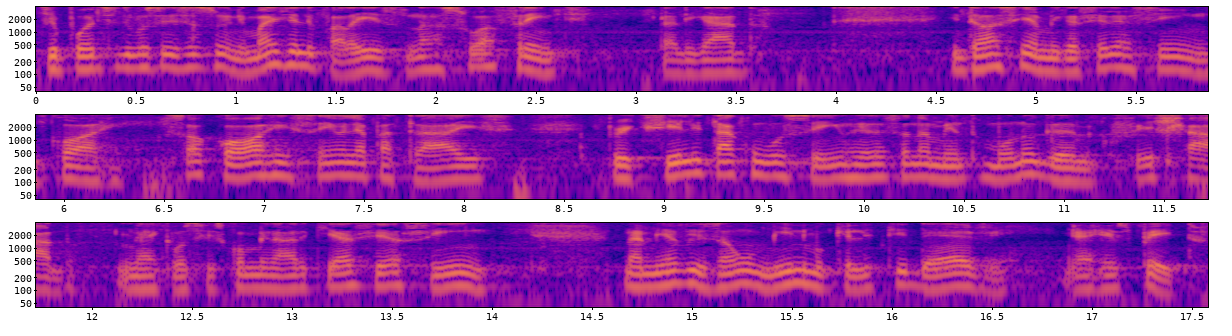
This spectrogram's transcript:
tipo, antes de vocês se assumirem. Mas ele fala isso na sua frente, tá ligado? Então, assim, amiga, se ele é assim, corre. Só corre sem olhar para trás. Porque se ele tá com você em um relacionamento monogâmico, fechado, né? Que vocês combinaram que ia ser assim, na minha visão, o mínimo que ele te deve é respeito.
